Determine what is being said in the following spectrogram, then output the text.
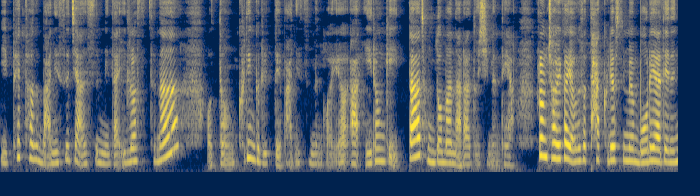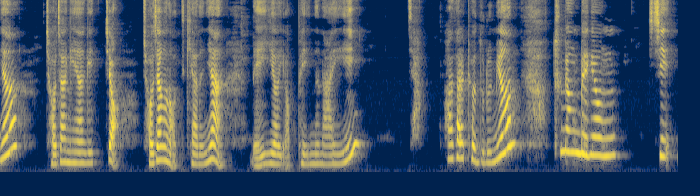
이 패턴은 많이 쓰지 않습니다. 일러스트나 어떤 그림 그릴 때 많이 쓰는 거예요. 아, 이런 게 있다 정도만 알아두시면 돼요. 그럼 저희가 여기서 다 그렸으면 뭘 해야 되느냐? 저장해야겠죠? 저장은 어떻게 하느냐? 레이어 옆에 있는 아이. 자, 화살표 누르면 투명 배경 시,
